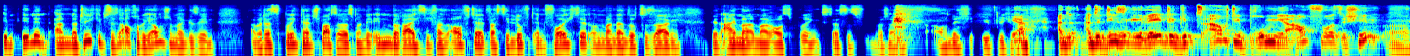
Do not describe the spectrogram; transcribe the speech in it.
im Innen, natürlich gibt es das auch, habe ich auch schon mal gesehen, aber das bringt keinen Spaß, oder dass man im Innenbereich sich was aufstellt, was die Luft entfeuchtet und man dann sozusagen den Eimer immer rausbringt. Das ist wahrscheinlich auch nicht üblich. ja, also, also diese Geräte gibt es auch, die brummen ja auch vor sich hin. Ah.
